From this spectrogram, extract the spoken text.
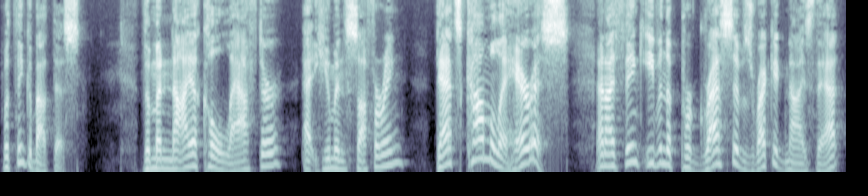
But think about this the maniacal laughter at human suffering, that's Kamala Harris. And I think even the progressives recognize that.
